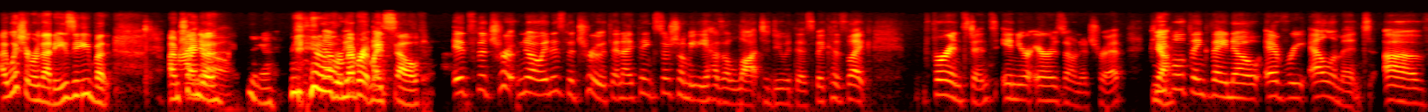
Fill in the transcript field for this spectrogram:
I wish it were that easy, but I'm trying to you know, you know, No, remember it myself. it's the truth no it is the truth and i think social media has a lot to do with this because like for instance in your arizona trip Yeah. people think they know every element of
